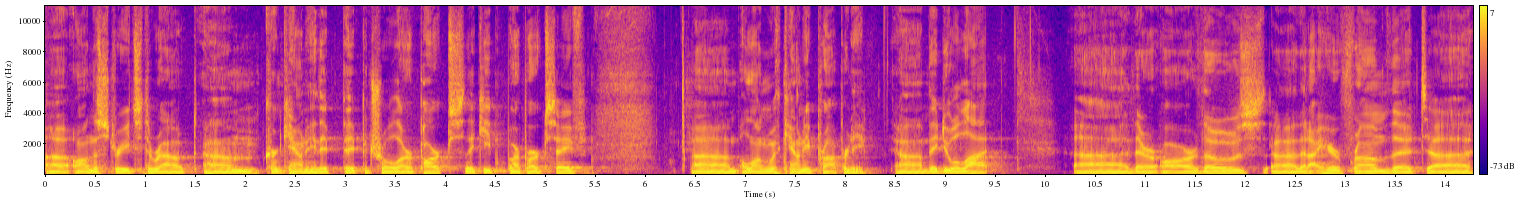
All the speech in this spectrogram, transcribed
uh, on the streets throughout um, Kern County. They, they patrol our parks, they keep our parks safe, um, along with county property. Um, they do a lot. Uh, there are those uh, that I hear from that uh,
